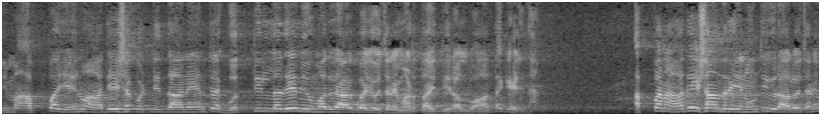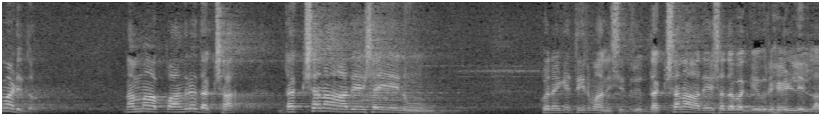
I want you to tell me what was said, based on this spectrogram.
ನಿಮ್ಮ ಅಪ್ಪ ಏನು ಆದೇಶ ಕೊಟ್ಟಿದ್ದಾನೆ ಅಂತ ಗೊತ್ತಿಲ್ಲದೆ ನೀವು ಮದುವೆ ಆಗುವ ಯೋಚನೆ ಮಾಡ್ತಾ ಇದ್ದೀರಲ್ವಾ ಅಂತ ಕೇಳಿದ. ಅಪ್ಪನ ಆದೇಶ ಅಂದರೆ ಏನು ಅಂತ ಇವರು ಆಲೋಚನೆ ಮಾಡಿದರು. ನಮ್ಮ ಅಪ್ಪ ಅಂದರೆ ದಕ್ಷ. ದಕ್ಷನ ಆದೇಶ ಏನು? ಕೊನೆಗೆ ತೀರ್ಮಾನಿಸಿದ್ರು. ದಕ್ಷನ ಆದೇಶದ ಬಗ್ಗೆ ಇವರು ಹೇಳಲಿಲ್ಲ.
